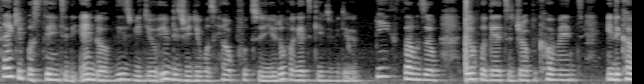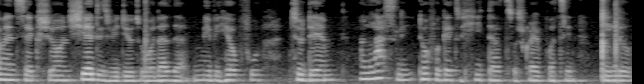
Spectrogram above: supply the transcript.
Thank you for staying to the end of this video. If this video was helpful to you, don't forget to give the video a big thumbs up. Don't forget to drop a comment in the comment section. Share this video to others that may be helpful to them. And lastly, don't forget to hit that subscribe button below.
